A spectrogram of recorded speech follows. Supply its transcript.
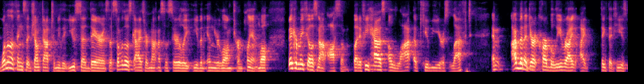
one of the things that jumped out to me that you said there is that some of those guys are not necessarily even in your long term plan. Well, Baker Mayfield is not awesome, but if he has a lot of QB years left, and I've been a Derek Carr believer, I, I think that he's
